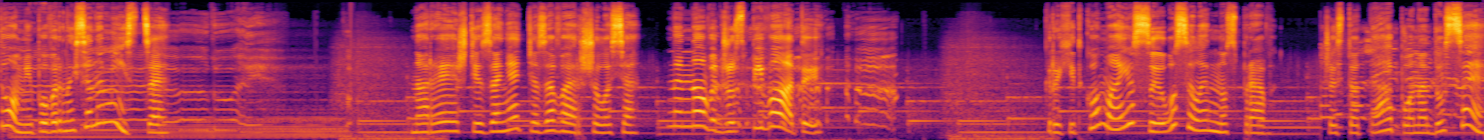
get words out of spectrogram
Томмі, повернися на місце. Нарешті заняття завершилося. Ненавиджу співати. Крихітко маю силу селенну справ. Чистота понад усе.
